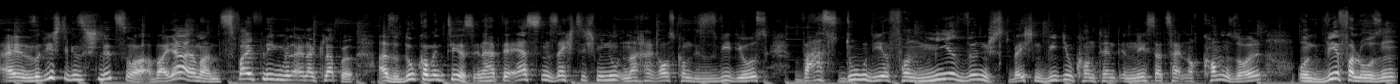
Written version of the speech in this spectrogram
Ein richtiges Schlitzohr. Aber ja, Mann, zwei Fliegen mit einer Klappe. Also du kommentierst innerhalb der ersten 60 Minuten nach Herauskommen dieses Videos, was du dir von mir wünschst, welchen Videocontent in nächster Zeit noch kommen soll. Und wir verlosen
